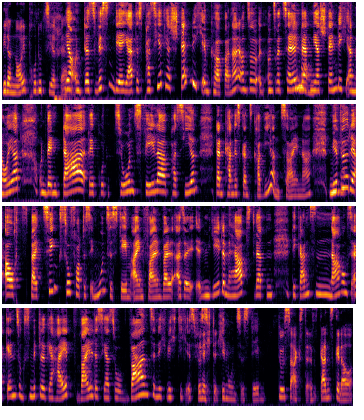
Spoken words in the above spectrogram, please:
wieder neu produziert werden. Ja, und das wissen wir ja, das passiert ja ständig im Körper. Ne? Unsere, unsere Zellen genau. werden ja ständig erneuert. Und wenn da Reproduktionsfehler passieren, dann kann das ganz gravierend sein. Ne? Mir ja. würde auch bei Zink sofort das Immunsystem einfallen, weil also in jedem Herbst werden die ganzen Nahrungsergänzungsmittel gehypt, weil das ja so wahnsinnig wichtig ist fürs Richtig. Immunsystem. Du sagst es, ganz genau.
